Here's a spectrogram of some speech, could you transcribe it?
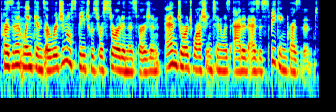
President Lincoln's original speech was restored in this version, and George Washington was added as a speaking president.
